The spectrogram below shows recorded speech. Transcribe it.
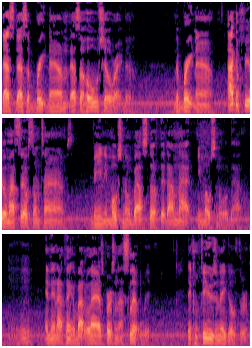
That's that's a breakdown. That's a whole show right there. The breakdown. I can feel myself sometimes being emotional about stuff that I'm not emotional about, hmm and then I think about the last person I slept with, the confusion they go through.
